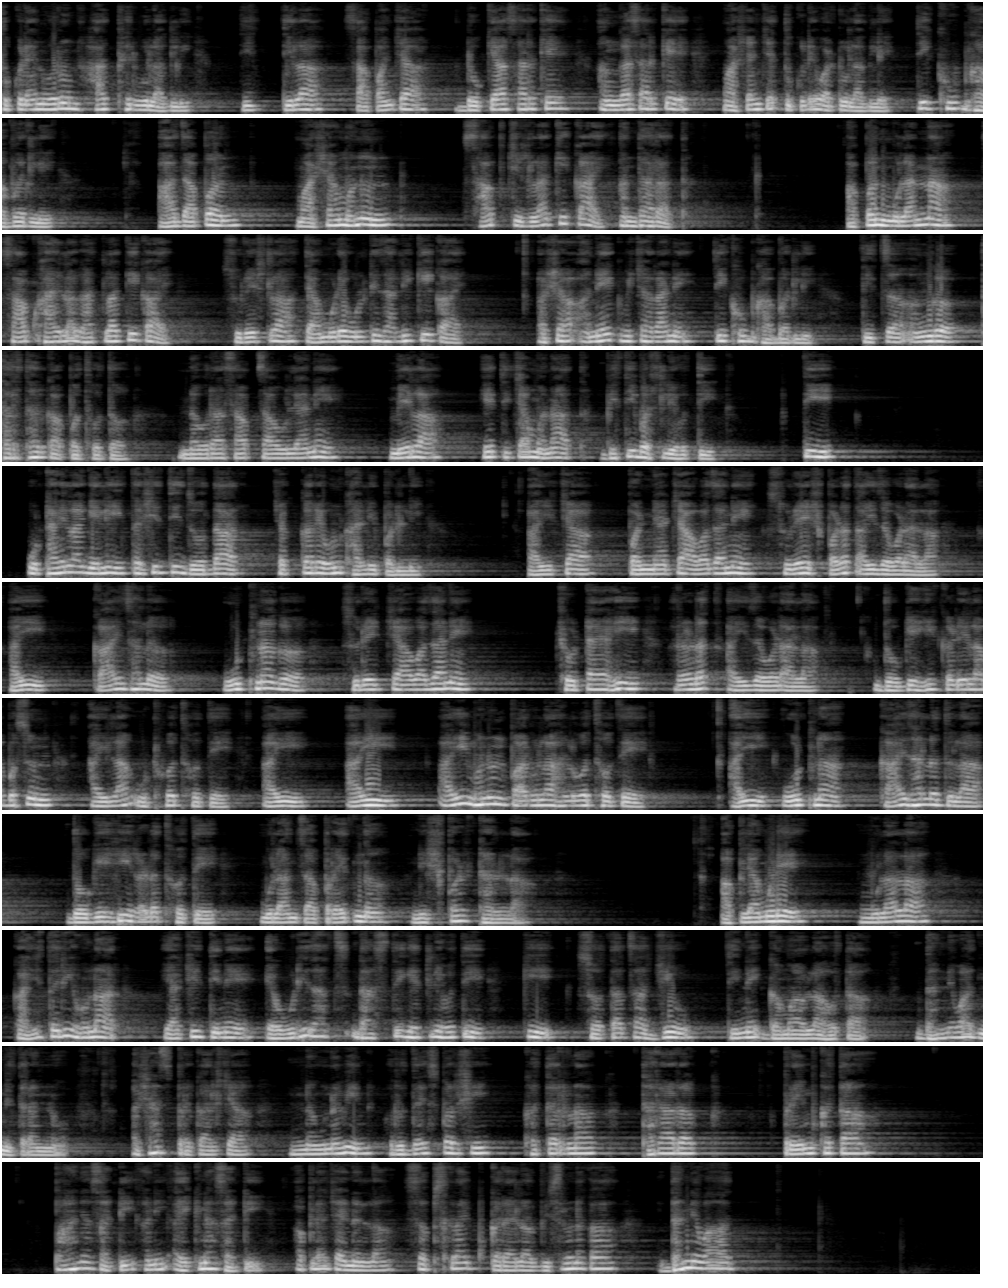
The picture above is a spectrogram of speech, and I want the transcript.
तुकड्यांवरून हात फिरवू लागली. ती तिला सापांच्या डोक्यासारखे अंगासारखे माशांचे तुकडे वाटू लागले. ती खूप घाबरली. आज आपण माशा म्हणून साप चिरला की काय अंधारात? आपण मुलांना साप खायला घातला की काय? सुरेशला त्यामुळे उलटी झाली की काय? अशा अनेक विचाराने ती खूप घाबरली. तिचं अंग थरथर कापत होतं. नवरा साप चावल्याने मेला हे तिच्या मनात भीती बसली होती. ती उठायला गेली तशी ती जोरदार चक्कर येऊन खाली पडली. आईच्या पडण्याच्या आवाजाने सुरेश पडत आईजवळ आला. आई काय झालं? उठ ना ग सुरेशच्या आवाजाने छोटाही रडत आईजवळ आला. दोघेही कडेला बसून आईला उठवत होते. आई आई आई म्हणून पारूला हलवत होते. आई उठ ना काय झालं तुला? दोघेही रडत होते. मुलांचा प्रयत्न निष्फळ ठरला. आपल्यामुळे मुलाला काहीतरी होणार याची तिने एवढी धास धास्ती घेतली होती की स्वतःचा जीव तिने गमावला होता. धन्यवाद मित्रांनो. अशाच प्रकारच्या नवनवीन हृदयस्पर्शी खतरनाक थरारक प्रेमकथा पाहण्यासाठी आणि ऐकण्यासाठी आपल्या चॅनलला सबस्क्राईब करायला विसरू नका. धन्यवाद.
